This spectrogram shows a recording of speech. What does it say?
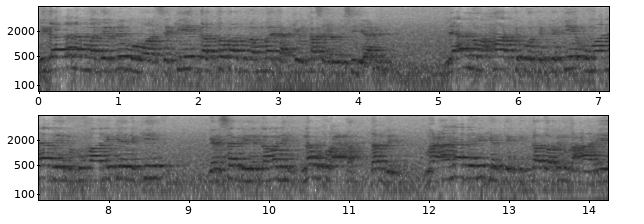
لقال لما لما دربه ورسكي قد تقعد لما تكيم كسر المسيح يعني. لأنه محارتك وتككي وما نبي وما نكي قرسك به النمني نبو قرعته دمبي معانا بينك التككاد وبين معاني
